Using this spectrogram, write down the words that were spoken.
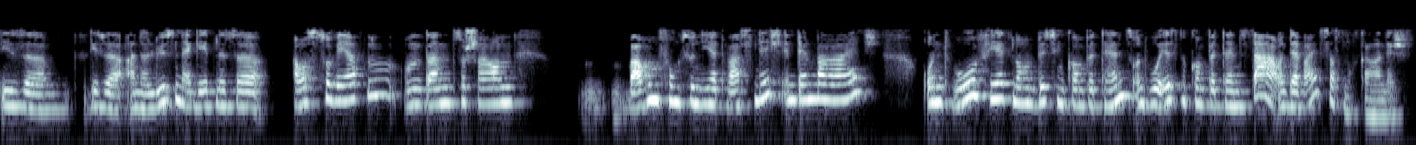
diese, diese Analysenergebnisse auszuwerten und dann zu schauen, warum funktioniert was nicht in dem Bereich und wo fehlt noch ein bisschen Kompetenz und wo ist eine Kompetenz da und der weiß das noch gar nicht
